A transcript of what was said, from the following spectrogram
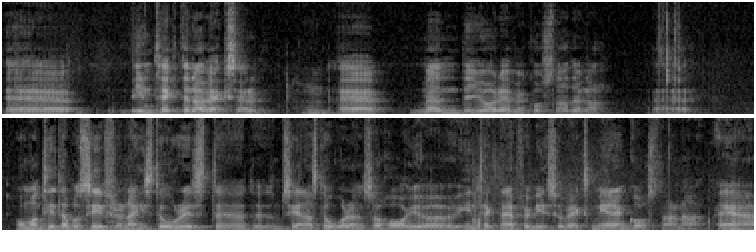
eh, intäkterna växer mm. eh, men det gör även kostnaderna. Om man tittar på siffrorna historiskt eh, de senaste åren så har ju intäkterna förvisso växt mer än kostnaderna. Mm. Eh,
